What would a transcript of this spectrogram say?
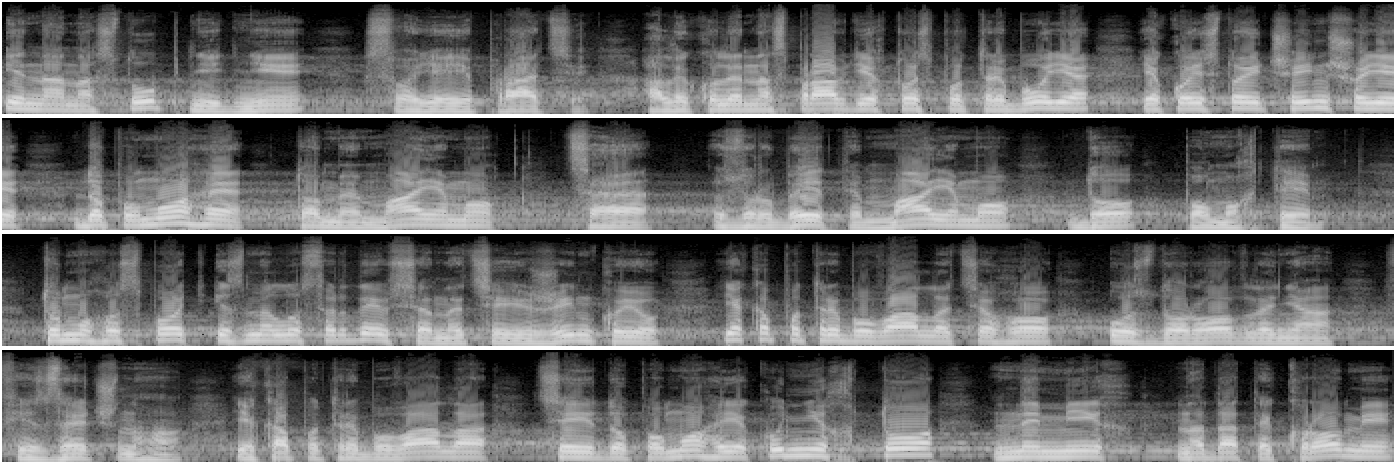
і на наступні дні своєї праці. Але коли насправді хтось потребує якоїсь тої чи іншої допомоги, то ми маємо це зробити, маємо допомогти. Тому Господь і змилосердився над цією жінкою, яка потребувала цього оздоровлення фізичного, яка потребувала цієї допомоги, яку ніхто не міг надати кромі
